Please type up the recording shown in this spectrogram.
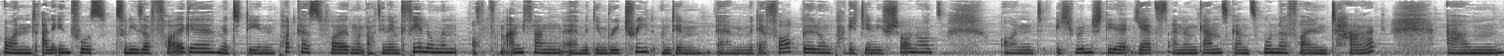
Und alle Infos zu dieser Folge mit den Podcast-Folgen und auch den Empfehlungen, auch vom Anfang äh, mit dem Retreat und dem, äh, mit der Fortbildung, packe ich dir in die Show Notes. Und ich wünsche dir jetzt einen ganz, ganz wundervollen Tag. Ähm,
